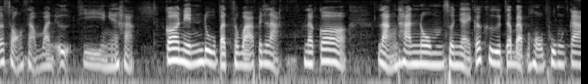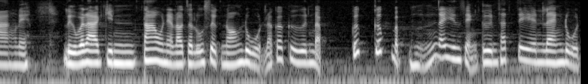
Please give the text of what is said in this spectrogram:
ก็สองสามวันอึทีอย่างเงี้ยค่ะ ก็เน้นดูปัสสาวะเป็นหลัก แล้วก็หลังทานนมส่วนใหญ่ก็คือจะแบบโหพุงกลางเลย หรือเวลากินเต้าเนี่ยเราจะรู้สึกน้องดูดแล้วก็กลืนแบบกึบกึบแบบหืมได้ยินเสียงกลืนชัดเจน แรงดูด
